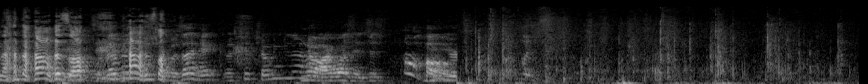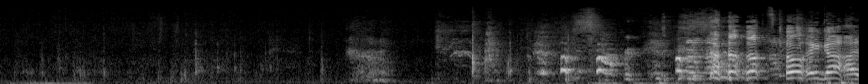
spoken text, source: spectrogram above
that, that was all. Was that, really, That was was, like, that hate, was shit choking you down? No, I wasn't. It's just. Oh. You're- What's going on?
